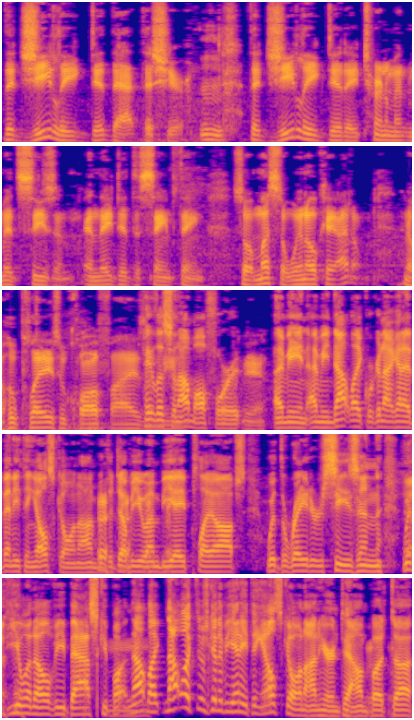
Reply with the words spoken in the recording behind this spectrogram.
the G League did that this year. Mm-hmm. The G League did a tournament mid-season, and they did the same thing. So it must have went okay. I don't know who plays, who qualifies. Hey, I listen, mean, I'm all for it. Yeah. I mean, I mean, not like we're not going to have anything else going on with the WNBA playoffs, with the Raiders season, with UNLV basketball. Not like, not like there's going to be anything else going on here in town. But uh,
